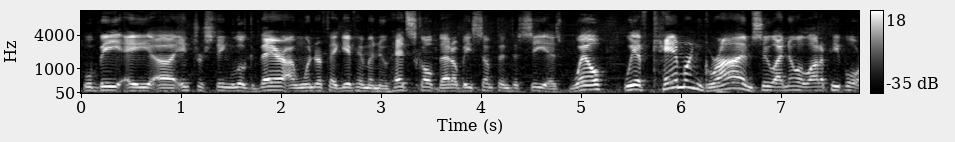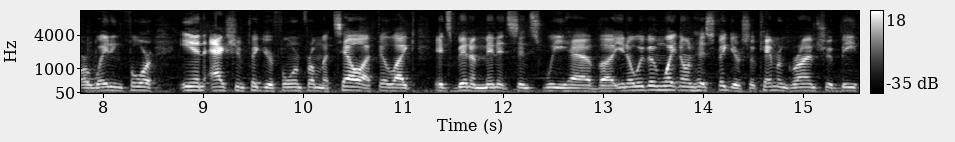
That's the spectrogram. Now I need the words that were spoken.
will be a uh, interesting look there. I wonder if they give him a new head sculpt. That'll be something to see as well. We have Cameron Grimes, who I know a lot of people are waiting for in action figure form from Mattel. I feel like it's been a minute since we have, uh, you know, we've been waiting on his figure, so Cameron Grimes should be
